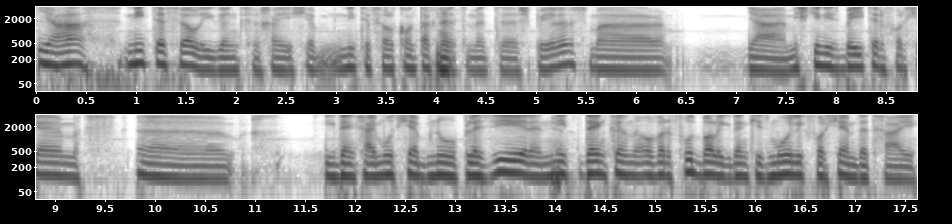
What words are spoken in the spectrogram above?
Ja, niet te veel. Ik denk, eh, ik heb niet te veel contact Nee. met, met eh, spelers. Maar ja, misschien is het beter voor hem. Eh, ik denk, hij moet hebben nu plezier en niet denken over voetbal. Ik denk, het is moeilijk voor hem dat hij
